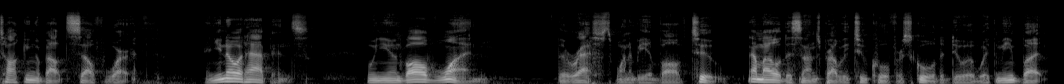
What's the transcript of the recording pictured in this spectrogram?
talking about self worth. And you know what happens when you involve one, the rest want to be involved too. Now, my oldest son's probably too cool for school to do it with me, but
